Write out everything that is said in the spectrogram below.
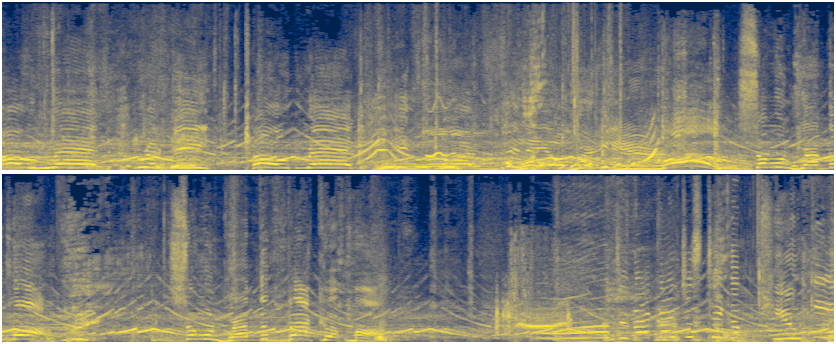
Code red! Repeat! Code red! It's our video over here! Whoa! Someone grab the mop! Someone grab the backup mop! Oh, did that guy just take a pukey?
